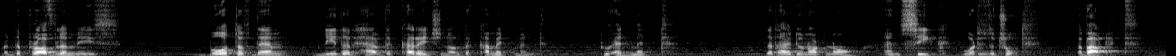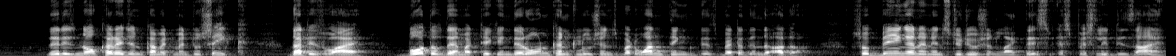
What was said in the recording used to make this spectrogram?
But the problem is, both of them neither have the courage nor the commitment to admit that I do not know and seek what is the truth about it. There is no courage and commitment to seek. That is why both of them are taking their own conclusions, but one thing is better than the other. So being in an institution like this, especially design,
